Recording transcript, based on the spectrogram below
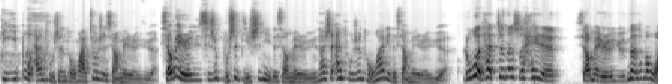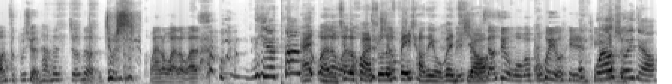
第一部安徒生童话就是小美人鱼。小美人鱼其实不是迪士尼的小美人鱼，它是安徒生童话里的小美人鱼。如果它真的是黑人小美人鱼，那他妈王子不选她，那真的就是 完了完了完了！你也太完了！你这个话说的非常的有问题啊！我相信我们不会有黑人听。我要说一点啊，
